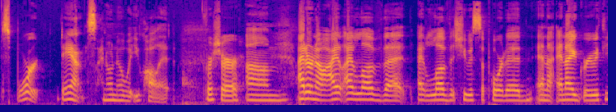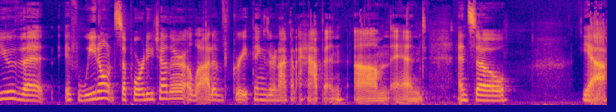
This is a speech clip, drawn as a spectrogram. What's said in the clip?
sport, dance. I don't know what you call it. for sure. Um, I don't know. I, I love that. I love that she was supported, and I- and I agree with you that if we don't support each other, a lot of great things are not going to happen. Um, and and so, yeah.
